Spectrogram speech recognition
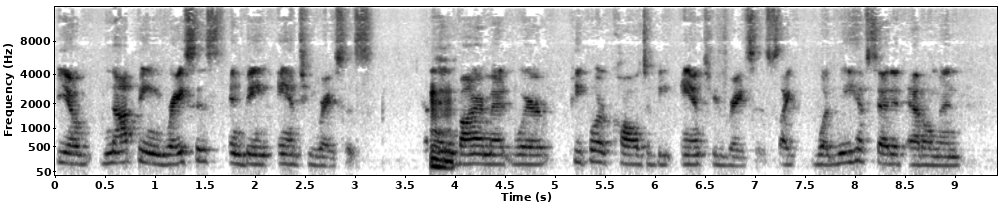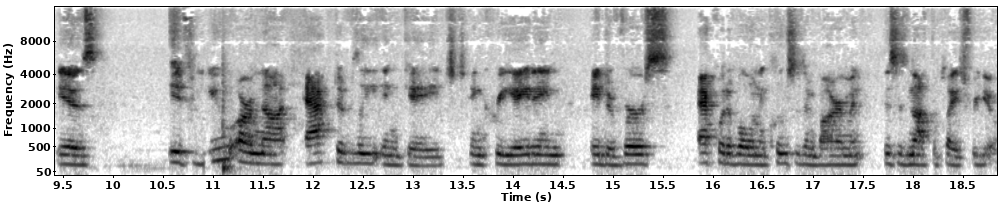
you know, not being racist and being anti-racist. Mm-hmm. An environment where people are called to be anti-racist. Like what we have said at Edelman is if you are not actively engaged in creating a diverse, equitable, and inclusive environment, this is not the place for you.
